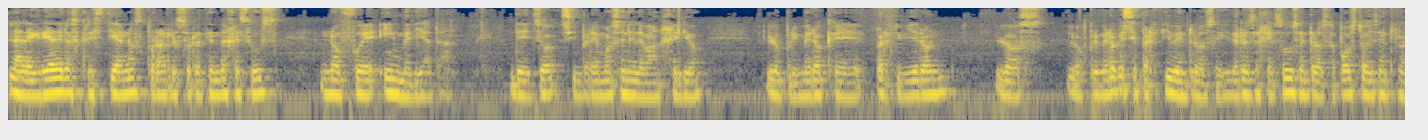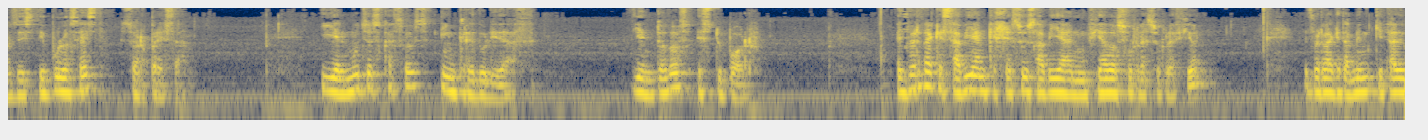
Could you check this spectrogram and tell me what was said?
La alegría de los cristianos por la resurrección de Jesús no fue inmediata. De hecho, si veremos en el Evangelio, lo primero que percibieron los lo primero que se percibe entre los seguidores de Jesús, entre los apóstoles, entre los discípulos es sorpresa y en muchos casos incredulidad, y en todos estupor. Es verdad que sabían que Jesús había anunciado su resurrección. Es verdad que también quizá de,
